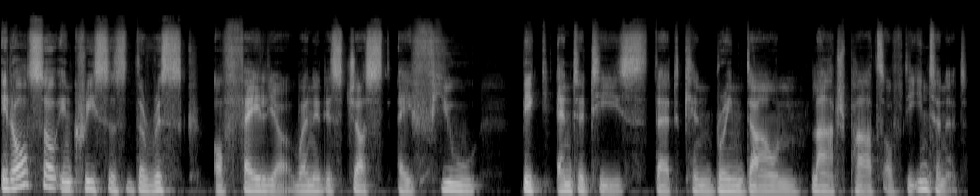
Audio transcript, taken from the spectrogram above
it also increases the risk of failure when it is just a few big entities that can bring down large parts of the internet.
